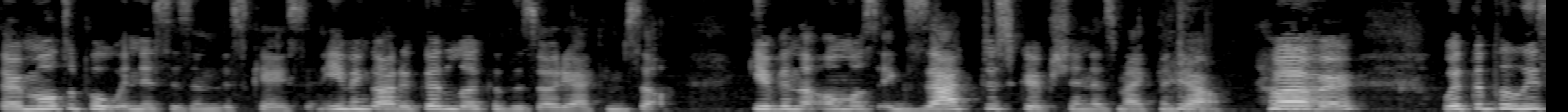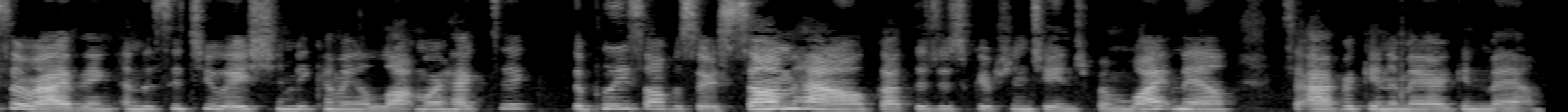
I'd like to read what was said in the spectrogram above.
there are multiple witnesses in this case, and even got a good look of the Zodiac himself, given the almost exact description as Mike Mageau. However, with the police arriving and the situation becoming a lot more hectic, the police officer somehow got the description changed from white male to African American male.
